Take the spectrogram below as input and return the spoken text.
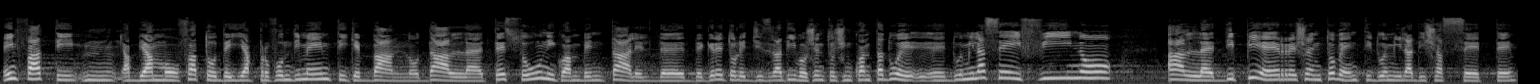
E infatti mh, abbiamo fatto degli approfondimenti che vanno dal testo unico ambientale, il de decreto legislativo 152 eh, 2006, fino al DPR 120 2017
